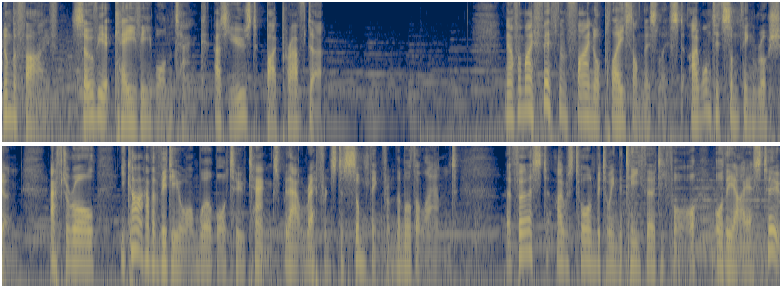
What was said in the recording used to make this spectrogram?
Number 5. Soviet KV-1 tank, as used by Pravda. Now for my fifth and final place on this list, I wanted something Russian. After all, you can't have a video on World War II tanks without reference to something from the motherland. At first, I was torn between the T-34 or the IS-2,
